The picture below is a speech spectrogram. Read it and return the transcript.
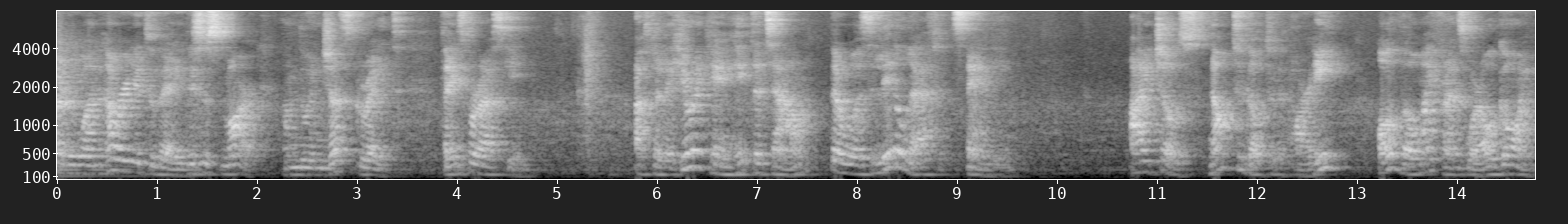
everyone, how are you today? This is Mark. I'm doing just great. Thanks for asking. After the hurricane hit the town, there was little left standing. I chose not to go to the party, although my friends were all going.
